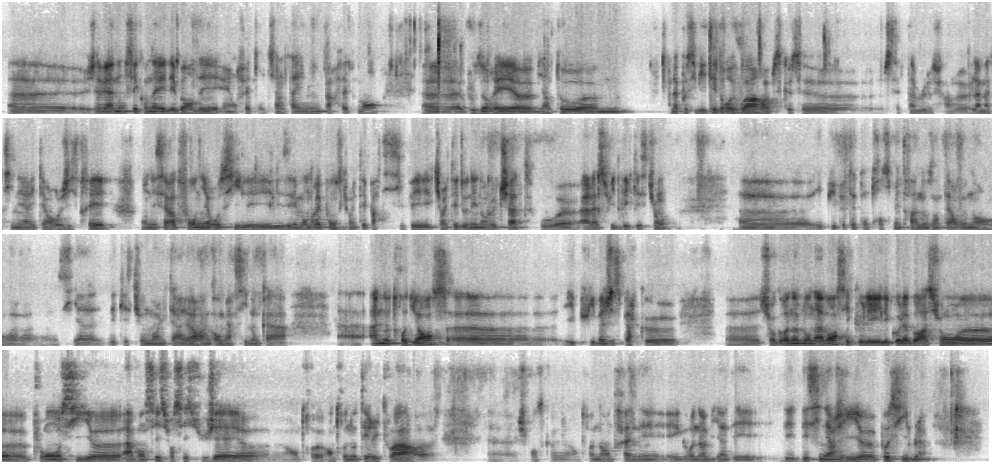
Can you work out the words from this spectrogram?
Euh, J'avais annoncé qu'on allait déborder et en fait on tient le timing parfaitement. Euh, vous aurez bientôt la possibilité de revoir puisque cette table, la matinée a été enregistrée. On essaiera de fournir aussi les, les, éléments de réponse qui ont été participés, qui ont été donnés dans le chat ou à la suite des questions. Euh, et puis peut-être on transmettra à nos intervenants euh, s'il y a des questionnements ultérieurs. Un grand merci donc à, à, à notre audience. Euh, et puis bah, j'espère que euh, sur Grenoble on avance et que les, les collaborations euh, pourront aussi euh, avancer sur ces sujets entre, entre nos territoires. je pense qu'entre Nantes, Rennes et, et, Grenoble, il y a des, des, des synergies possibles.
